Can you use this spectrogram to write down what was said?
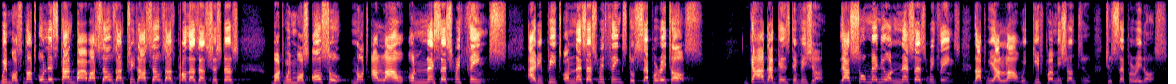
We must not only stand by ourselves and treat ourselves as brothers and sisters, but we must also not allow unnecessary things. I repeat, unnecessary things to separate us. Guard against division. There are so many unnecessary things that we allow, we give permission to, to separate us.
